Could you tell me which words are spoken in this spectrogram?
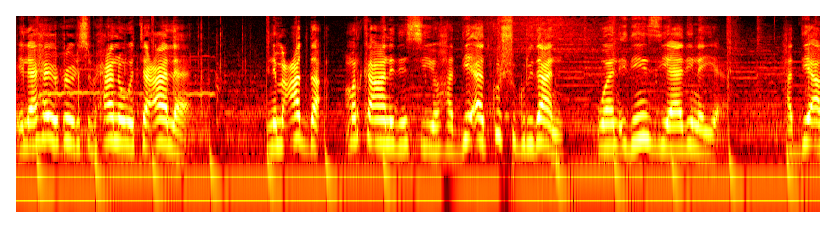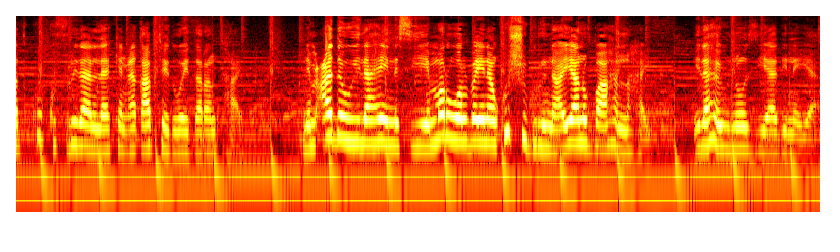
Ilaahay wuxuu yidhi subxaanahu wa tacaalaa nimcadda marka aan idin siiyo haddii aad ku shugridaan waan idiin siyaadinayaa haddii aad ku kufridaan laakiin ciqaabteedu way daran tahay nimcadda uu ilaahayna siiyey mar walba inaan ku shugrino ayaan u baahan nahay. Ilaahay wuu inoo siyaadinayaa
